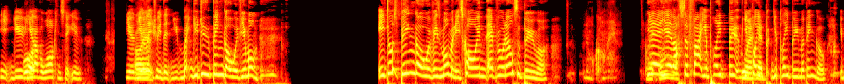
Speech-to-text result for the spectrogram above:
You you, you have a walking stick, you. You Oh, you're yeah. literally that you but you do bingo with your mum. He does bingo with his mum and he's calling everyone else a boomer. No comment. Yeah, yeah, ahead. that's the fact. You play bo- you Go play ahead. you play boomer bingo. You,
